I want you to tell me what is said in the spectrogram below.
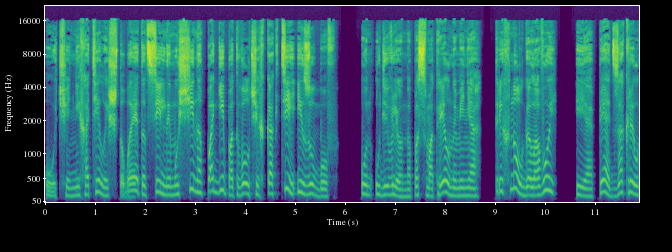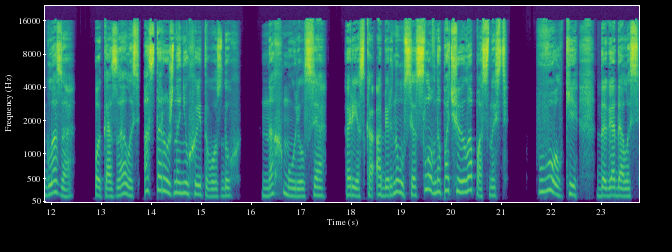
Очень не хотелось, чтобы этот сильный мужчина погиб от волчьих когтей и зубов. Он удивленно посмотрел на меня, тряхнул головой и опять закрыл глаза. Показалось, осторожно нюхает воздух нахмурился, резко обернулся, словно почуял опасность. «Волки!» — догадалась,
